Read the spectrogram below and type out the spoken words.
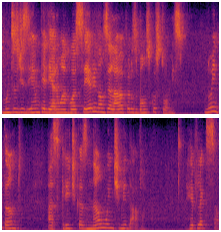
Muitos diziam que ele era um arruaceiro e não zelava pelos bons costumes. No entanto, as críticas não o intimidavam. Reflexão.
